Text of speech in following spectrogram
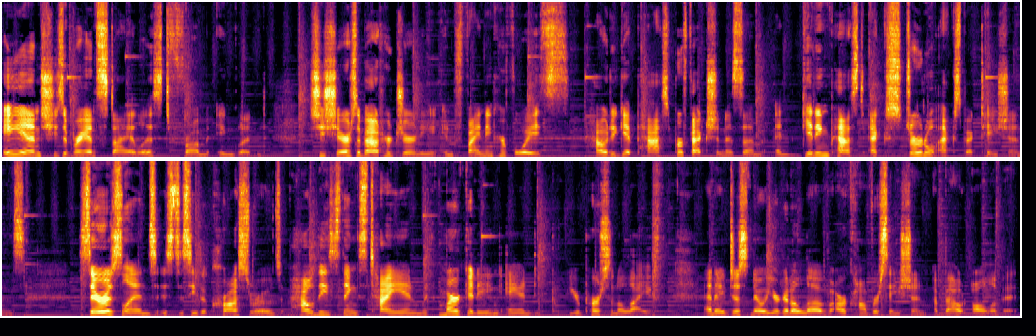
and she's a brand stylist from England. She shares about her journey in finding her voice, how to get past perfectionism, and getting past external expectations. Sarah's lens is to see the crossroads of how these things tie in with marketing and your personal life. And I just know you're going to love our conversation about all of it.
